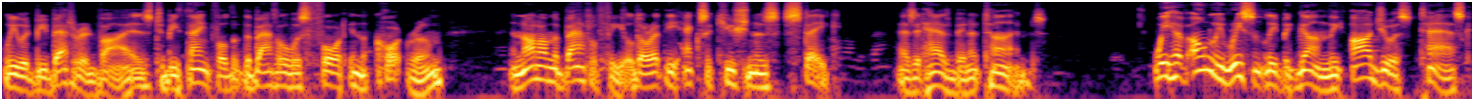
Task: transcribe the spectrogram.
we would be better advised to be thankful that the battle was fought in the courtroom and not on the battlefield or at the executioner's stake, as it has been at times. We have only recently begun the arduous task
